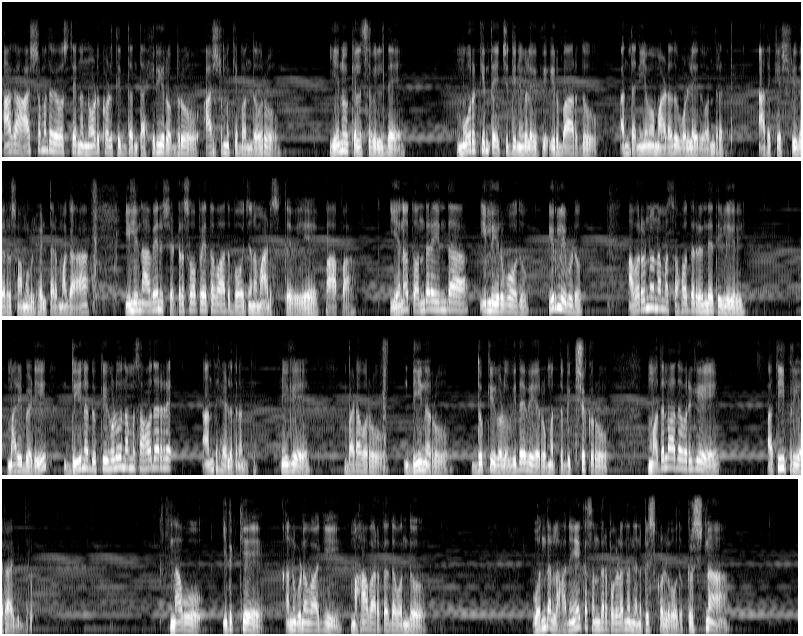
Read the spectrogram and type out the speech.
ಆಗ ಆಶ್ರಮದ ವ್ಯವಸ್ಥೆಯನ್ನು ನೋಡಿಕೊಳ್ತಿದ್ದಂಥ ಹಿರಿಯರೊಬ್ಬರು ಆಶ್ರಮಕ್ಕೆ ಬಂದವರು ಏನೂ ಕೆಲಸವಿಲ್ಲದೆ ಮೂರಕ್ಕಿಂತ ಹೆಚ್ಚು ದಿನಗಳಿಗೆ ಇರಬಾರ್ದು ಅಂತ ನಿಯಮ ಮಾಡೋದು ಒಳ್ಳೆಯದು ಅಂದ್ರಂತೆ. ಅದಕ್ಕೆ ಶ್ರೀಧರ ಸ್ವಾಮಿಗಳು ಹೇಳ್ತಾರೆ, ಮಗ, ಇಲ್ಲಿ ನಾವೇನು ಷಡ್ರಸೋಪೇತವಾದ ಭೋಜನ ಮಾಡಿಸುತ್ತೇವೆಯೇ? ಪಾಪ. ಏನೋ ತೊಂದರೆಯಿಂದ ಇಲ್ಲಿ ಇರ್ಬೋದು. ಇರಲಿ ಬಿಡು. ಅವರನ್ನು ನಮ್ಮ ಸಹೋದರರಿಂದೇ ತಿಳಿಯಿರಿ. ಮರಿಬೇಡಿ. ದೀನ ದುಃಖಿಗಳು ನಮ್ಮ ಸಹೋದರರೇ ಅಂತ ಹೇಳಿದ್ರಂತೆ. ಹೀಗೆ ಬಡವರು, ದೀನರು, ದುಃಖಿಗಳು, ವಿಧವೆಯರು ಮತ್ತು ಭಿಕ್ಷುಕರು ಮೊದಲಾದವರಿಗೆ ಅತಿ ಪ್ರಿಯರಾಗಿದ್ದರು ನಾವು ಇದಕ್ಕೆ ಅನುಗುಣವಾಗಿ ಮಹಾಭಾರತದ ಒಂದು, ಒಂದಲ್ಲ, ಅನೇಕ ಸಂದರ್ಭಗಳನ್ನು ನೆನಪಿಸಿಕೊಳ್ಳಬಹುದು ಕೃಷ್ಣ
